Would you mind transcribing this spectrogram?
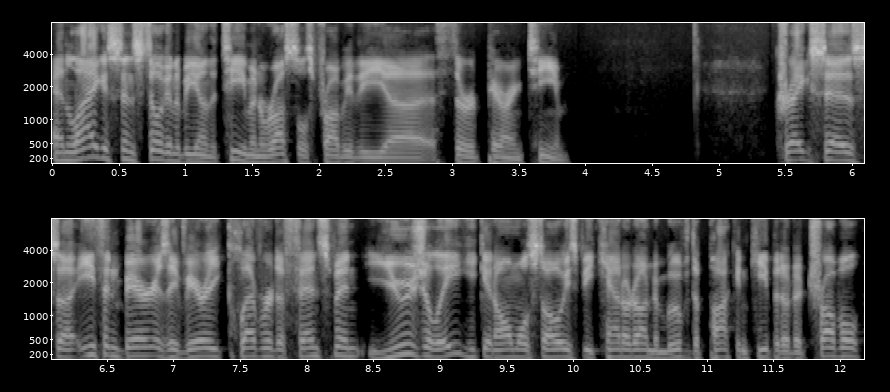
And Lagesson's still going to be on the team, and Russell's probably the uh, third pairing team. Craig says uh, Ethan Bear is a very clever defenseman. Usually, he can almost always be counted on to move the puck and keep it out of trouble.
